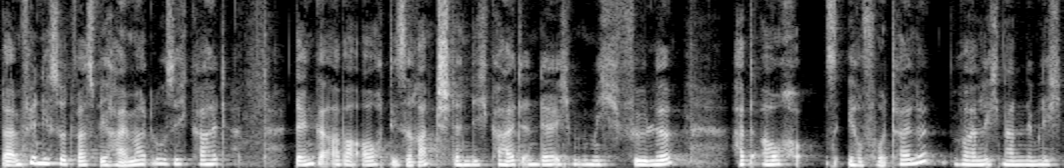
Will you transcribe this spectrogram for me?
Da empfinde ich so etwas wie Heimatlosigkeit, denke aber auch, diese Randständigkeit, in der ich mich fühle, hat auch ihre Vorteile, weil ich dann nämlich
